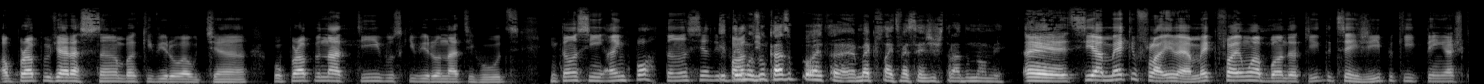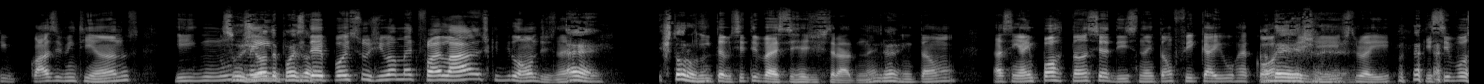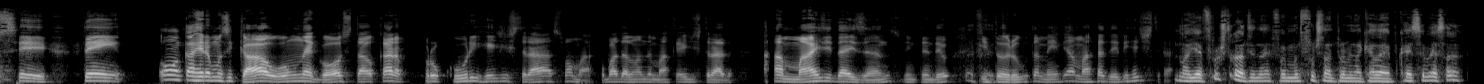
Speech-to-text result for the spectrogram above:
o próprio Gera Samba que virou El Chan, o próprio Nativos que virou Nat Roots. Então, assim, a importância de E fato. temos um caso poeta, é, McFly vai ser registrado o nome. É, se a McFly, é, a McFly é uma banda aqui de Sergipe que tem acho que quase 20 anos e no Surgiu meio- depois, e depois surgiu a McFly lá, acho que de Londres, né? É, estourou, né? Então, se tivesse registrado, né? É. Então, assim, a importância disso, né? Então fica aí o recorte, Deixa, é. registro aí, que se você tem ou uma carreira musical ou um negócio e tal, cara, procure registrar a sua marca. O Badalando é marca registrada há mais de 10 anos, entendeu? E Perfeito. Torugo também tem a marca dele registrada. Não, e é frustrante, né? Foi muito frustrante pra mim naquela época receber essa,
